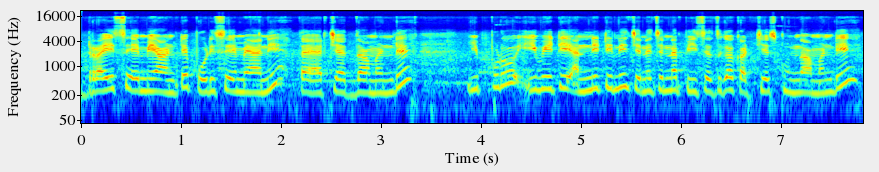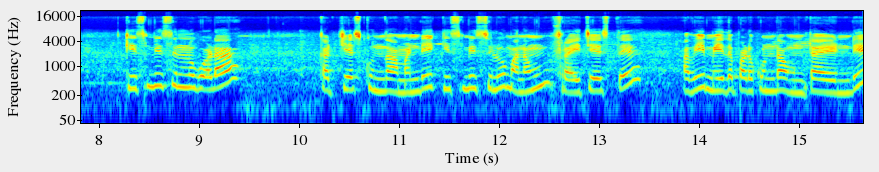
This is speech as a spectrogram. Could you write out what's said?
డ్రై సేమియా అంటే పొడి సేమియాని తయారు చేద్దామండి. ఇప్పుడు వీటి అన్నిటినీ చిన్న చిన్న పీసెస్గా కట్ చేసుకుందామండి. కిస్మిస్లను కూడా కట్ చేసుకుందామండి. కిస్మిస్లు మనం ఫ్రై చేస్తే అవి మీద పడకుండా ఉంటాయండి.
